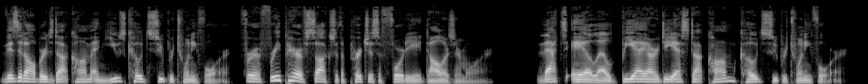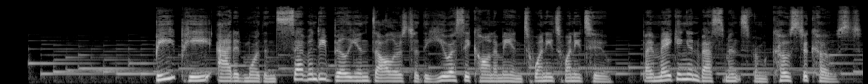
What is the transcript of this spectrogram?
Visit allbirds.com and use code SUPER24 for a free pair of socks with a purchase of $48 or more. That's A-L-L-B-I-R-D-S.com, code SUPER24. BP added more than $70 billion to the U.S. economy in 2022 by making investments from coast to coast.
